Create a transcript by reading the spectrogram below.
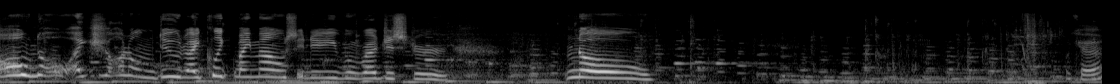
Oh no, I shot him, dude. I clicked my mouse. It didn't even register. No. Okay.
